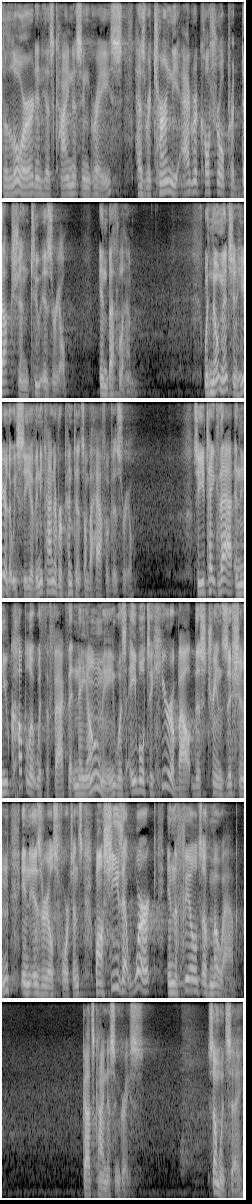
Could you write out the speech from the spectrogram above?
the Lord, in his kindness and grace, has returned the agricultural production to Israel in Bethlehem. with no mention here that we see of any kind of repentance on behalf of Israel. So you take that and then you couple it with the fact that Naomi was able to hear about this transition in Israel's fortunes while she's at work in the fields of Moab. God's kindness and grace. Some would say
